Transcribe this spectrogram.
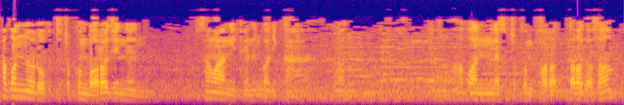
학원으로부터 조금 멀어지는 상황이 되는 거니까 그런 어, 학원에서 조금 벌어, 떨어져서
